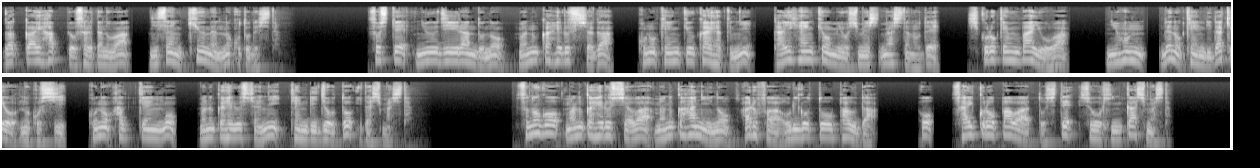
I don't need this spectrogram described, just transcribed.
学会発表されたのは2009年のことでした。そしてニュージーランドのマヌカヘルス社がこの研究開発に大変興味を示しましたので、シクロケンバイオは日本での権利だけを残し、この発見をマヌカヘルス社に権利譲渡いたしました。その後、マヌカヘルス社はマヌカハニーのアルファオリゴ糖パウダーをサイクロパワーとして商品化しました。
